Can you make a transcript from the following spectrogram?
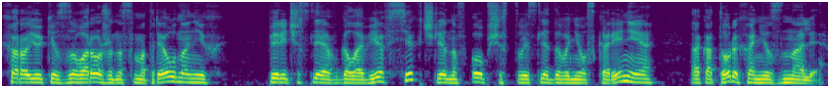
Харуюки завороженно смотрел на них, перечисляя в голове всех членов общества исследования ускорения, о которых они знали.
